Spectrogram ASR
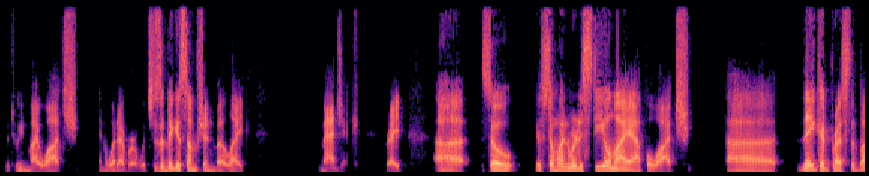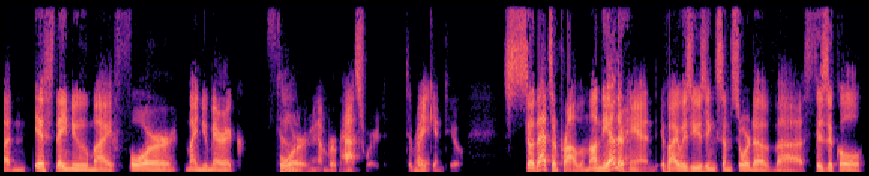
between my watch and whatever, which is a big assumption, but like magic, right? Uh, so if someone were to steal my Apple Watch, uh, they could press the button if they knew my four, my numeric four right, number password to break right. into. So that's a problem. On the other hand, if I was using some sort of uh, physical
